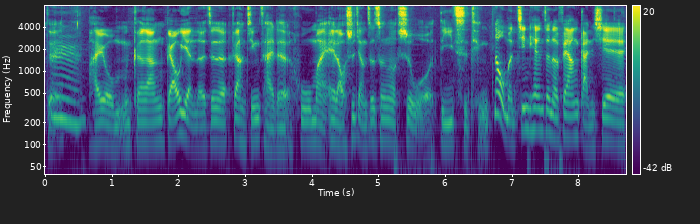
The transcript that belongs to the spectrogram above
对，嗯、还有我们刚刚表演了真的非常精彩的呼麦。哎、欸，老实讲，这真的是我第一次听。那我们今天真的非常感谢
